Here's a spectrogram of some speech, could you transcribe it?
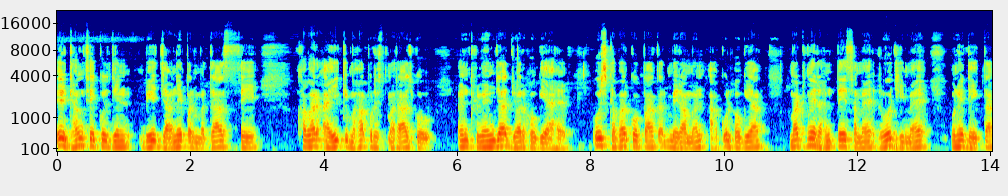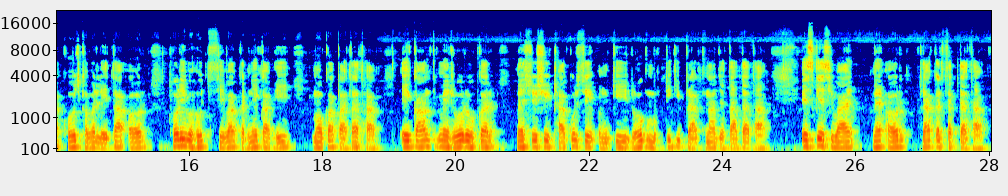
इस ढंग से कुछ दिन बीत जाने पर मद्रास से खबर आई कि महापुरुष महाराज को इन्फ्लुएंजा ज्वर हो गया है। उस खबर को पाकर मेरा मन आकुल हो गया। मठ में रहते समय रोज ही मैं उन्हें देखता, खोज खबर लेता और थोड़ी बहुत सेवा करने का भी मौका पाता था। एकांत में रो रो कर मैं श्री श्री ठाकुर से उनकी रोग मुक्ति की प्रार्थना जताता था। इसके सिवाय मैं और क्या कर सकता था?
